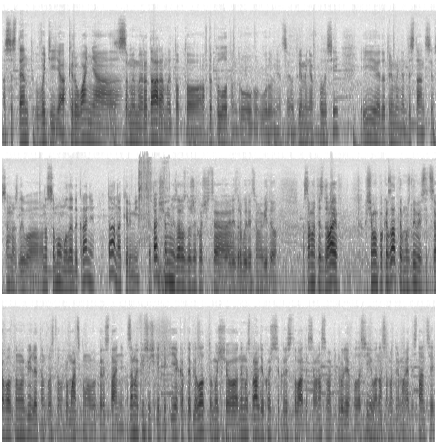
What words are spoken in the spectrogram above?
асистент водія, керування самими радарами, тобто автопілотом другого уровня. Це отримання в полосі і дотримання дистанції. Все можливо на самому led екрані та на кермі. І так, що мені зараз дуже хочеться зробити цьому відео. А саме тест-драйв. Хочемо показати можливості цього автомобіля там просто в громадському використанні. Саме фішечки такі, як автопілот, тому що ними справді хочеться користуватися. Вона сама підрулює в полосі, вона сама тримає дистанції.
